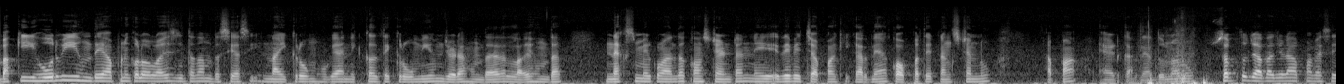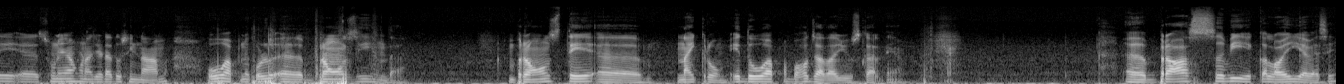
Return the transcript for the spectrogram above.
ਬਾਕੀ ਹੋਰ ਵੀ ਹੁੰਦੇ ਆਪਣੇ ਕੋਲ ਅਲੋਇਸ ਜਿੱਦਾਂ ਤੁਹਾਨੂੰ ਦੱਸਿਆ ਸੀ ਨਾਈਕ੍ਰੋਮ ਹੋ ਗਿਆ ਨਿਕਲ ਤੇ ਕ੍ਰੋਮੀਅਮ ਜਿਹੜਾ ਹੁੰਦਾ, ਇਹਦਾ ਅਲੋਏ ਹੁੰਦਾ। ਨੈਕਸਟ ਮੇਰੇ ਕੋਲ ਆਉਂਦਾ ਕਨਸਟੈਂਟਨ ਇਹਦੇ ਵਿੱਚ ਆਪਾਂ ਕੀ ਕਰਦੇ ਆ ਕਾਪਰ ਤੇ ਟੰਗਸਟਨ ਨੂੰ ਆਪਾਂ ਐਡ ਕਰਦੇ ਆ ਦੋਨਾਂ ਨੂੰ ਸਭ ਤੋਂ ਜ਼ਿਆਦਾ ਜਿਹੜਾ ਆਪਾਂ ਵੈਸੇ ਸੁਣਿਆ ਹੋਣਾ ਜਿਹੜਾ ਤੁਸੀਂ ਨਾਮ, ਉਹ ਆਪਣੇ ਕੋਲ ਬ੍ਰੌਂਜ਼ ਹੀ ਹੁੰਦਾ। ਬ੍ਰੌਂਜ਼ ਤੇ ਨਾਈਕ੍ਰੋਮ ਇਹ ਦੋ ਆਪਾਂ ਬਹੁਤ ਜ਼ਿਆਦਾ ਯੂਜ਼ ਕਰਦੇ ਹਾਂ। ਬ੍ਰਾਸ ਵੀ ਇੱਕ ਅਲੋਏ ਹੈ ਵੈਸੇ।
